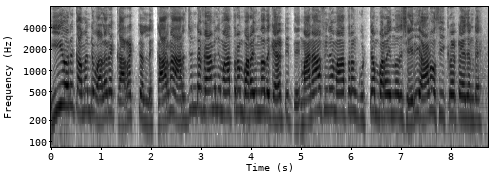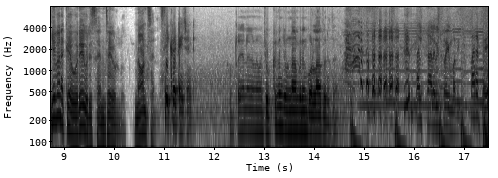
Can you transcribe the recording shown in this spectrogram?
ഈ ഒരു കമന്റ് വളരെ കറക്റ്റ് അല്ലേ? കാരണം അർജുന്റെ ഫാമിലി മാത്രം പറയുന്നത് കേട്ടിട്ട് മനാഫിനെ മാത്രം കുറ്റം പറയുന്നത് ശരിയാണോ സീക്രട്ട് ഏജന്റ് ഇവനൊക്കെ ഒരേ ഒരു സെൻസേ ഉള്ളൂ. നോൺസെൻസ് സീക്രട്ട് ഏജന്റ് ചുക്കിനും ചുണ്ണാമ്പിനും കൊള്ളാത്തൊരുത്തൻ. തൽക്കാലം ഇത്രയും മതി. വരട്ടെ.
